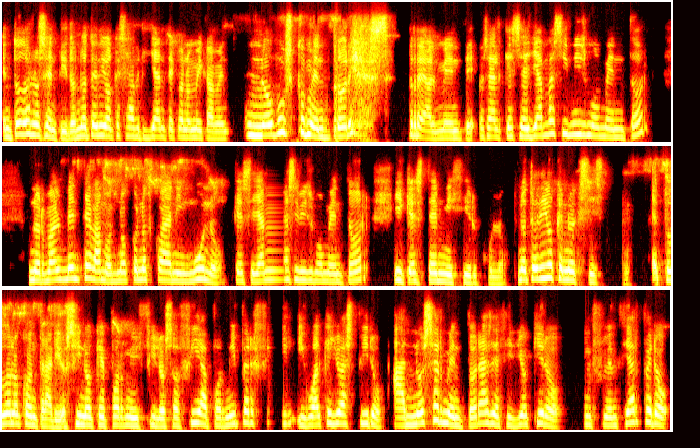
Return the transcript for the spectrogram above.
en todos los sentidos. No te digo que sea brillante económicamente. No busco mentores realmente. O sea, el que se llama a sí mismo mentor normalmente, vamos, no conozco a ninguno que se llame a sí mismo mentor y que esté en mi círculo. No te digo que no existe, eh, todo lo contrario, sino que por mi filosofía, por mi perfil, igual que yo aspiro a no ser mentora, es decir, yo quiero influenciar, pero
